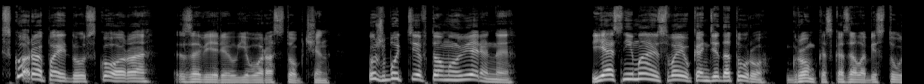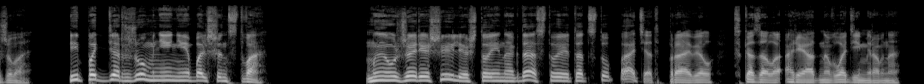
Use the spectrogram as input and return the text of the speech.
«Скоро пойду, скоро», — заверил его Растопчин. «Уж будьте в том уверены». «Я снимаю свою кандидатуру», — громко сказала Бестужева, «и поддержу мнение большинства». «Мы уже решили, что иногда стоит отступать от правил», — сказала Ариадна Владимировна,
